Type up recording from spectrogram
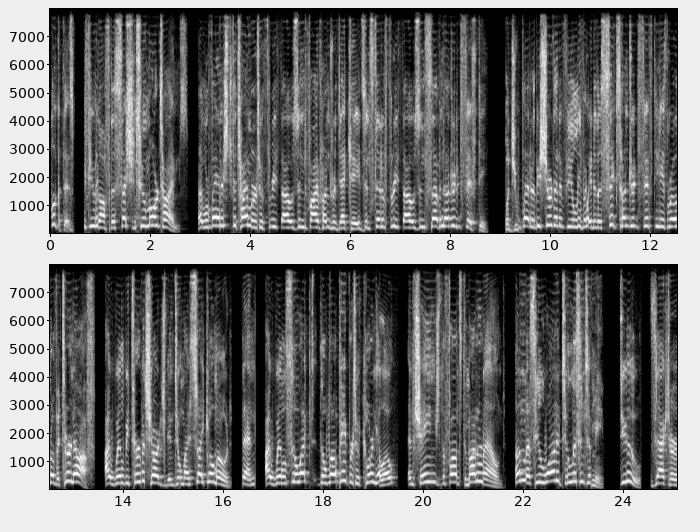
Look at this. If you hit off the session two more times, I will vanish the timer to 3,500 decades instead of 3,750. But you better be sure that if you leave away to the 650th row of a turn off, I will be turbocharged into my psycho mode. Then, I will select the wallpaper to corn yellow and change the fonts to monoground. Unless you wanted to listen to me. Do, Zactor.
